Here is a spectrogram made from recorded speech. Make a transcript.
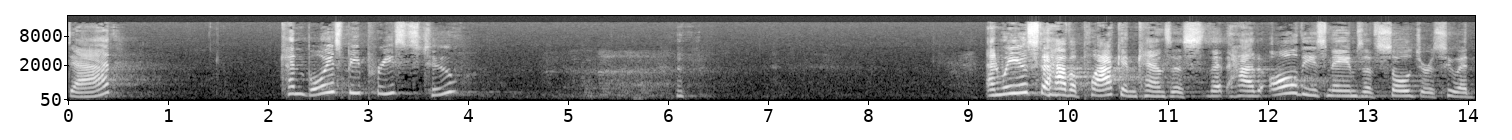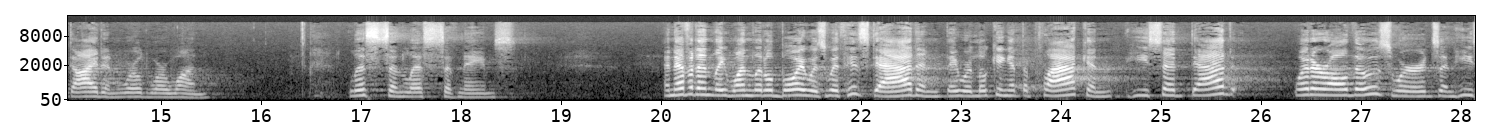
Dad, can boys be priests too? and we used to have a plaque in Kansas that had all these names of soldiers who had died in World War I. Lists and lists of names. And evidently, one little boy was with his dad, and they were looking at the plaque, and he said, Dad, what are all those words? And, he,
